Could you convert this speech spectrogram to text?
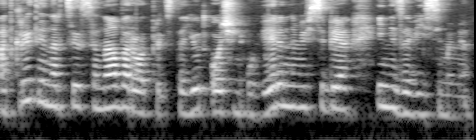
Открытые нарциссы, наоборот, предстают очень уверенными в себе и независимыми.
